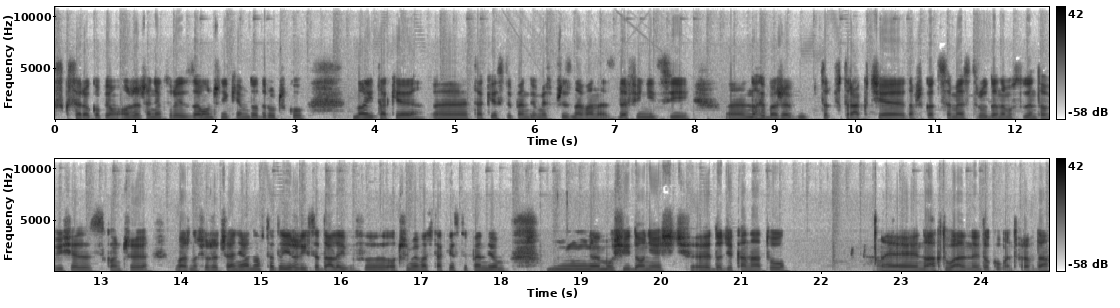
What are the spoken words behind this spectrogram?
z, kserokopią orzeczenia, które jest załącznikiem do druczku. No i takie, takie stypendium jest przyznawane z definicji. No chyba, że w trakcie na przykład semestru danemu studentowi się skończy ważność orzeczenia, no wtedy jeżeli chce dalej otrzymywać takie stypendium, mm, musi donieść do dziekanatu E, no, aktualny dokument, prawda?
